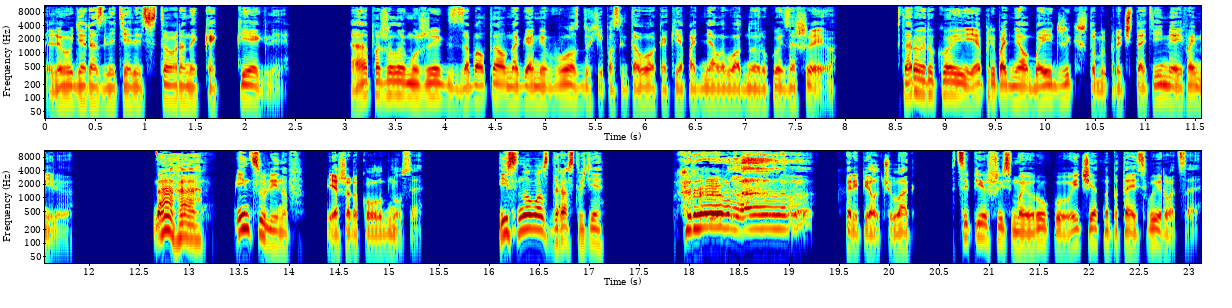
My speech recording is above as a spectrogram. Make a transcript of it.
Люди разлетелись в стороны, как кегли. А пожилой мужик заболтал ногами в воздухе после того, как я поднял его одной рукой за шею. Второй рукой я приподнял бейджик, чтобы прочитать имя и фамилию. «Ага, Инсулинов», — я широко улыбнулся. «И снова здравствуйте». хрипел чувак, вцепившись в мою руку и тщетно пытаясь вырваться.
